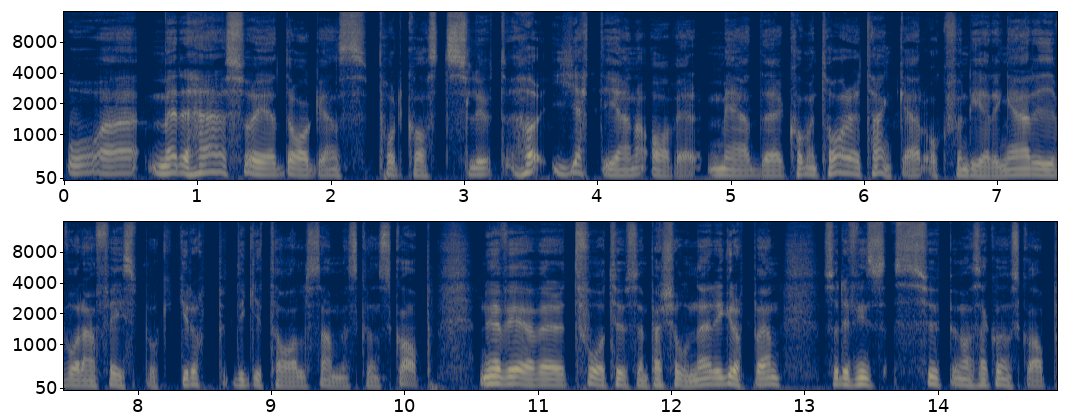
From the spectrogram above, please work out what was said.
Och eh, med det här så är dagens podcast slut. Hör jättegärna av er med eh, kommentarer, tankar och funderingar i vår Facebookgrupp Digital samhällskunskap. Nu är vi över 2000 personer i gruppen så det finns supermassa kunskap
